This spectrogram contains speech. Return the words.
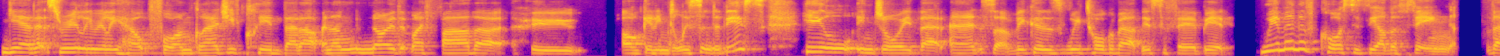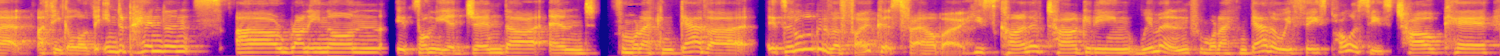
Yeah, that's really, really helpful. I'm glad you've cleared that up. And I know that my father, who I'll get him to listen to this, he'll enjoy that answer because we talk about this a fair bit. Women, of course, is the other thing that I think a lot of the independents are running on. It's on the agenda. And from what I can gather, it's a little bit of a focus for Albo. He's kind of targeting women, from what I can gather, with these policies childcare,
